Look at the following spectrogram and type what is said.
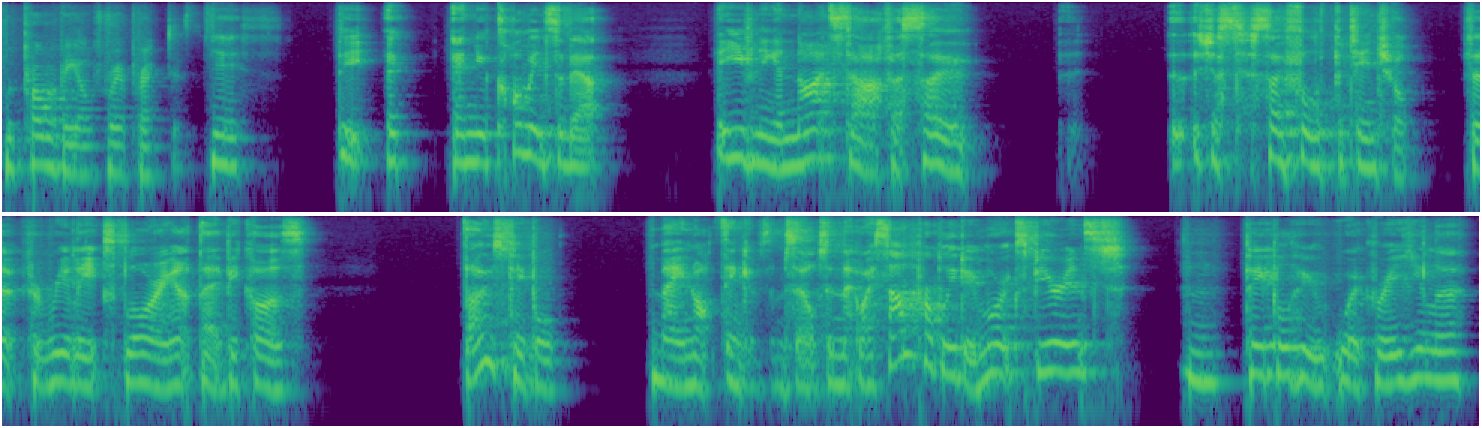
would probably alter our practice. Yes. The, uh, and your comments about evening and night staff are so just so full of potential for, for really exploring, aren't they? Because those people may not think of themselves in that way. Some probably do. More experienced mm. people who work regular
